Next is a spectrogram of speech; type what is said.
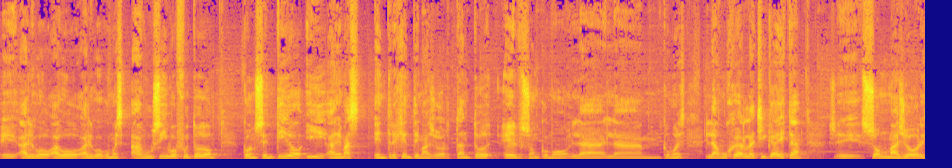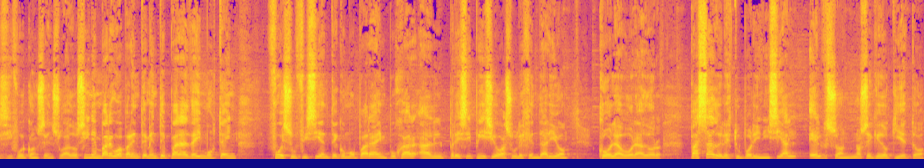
eh, algo, algo, algo como es abusivo, fue todo consentido y además entre gente mayor. Tanto Elfson como la, la, como es, la mujer, la chica esta, son mayores y fue consensuado. Sin embargo, aparentemente para Dave Mustaine fue suficiente como para empujar al precipicio a su legendario colaborador. Pasado el estupor inicial, Elfson no se quedó quieto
